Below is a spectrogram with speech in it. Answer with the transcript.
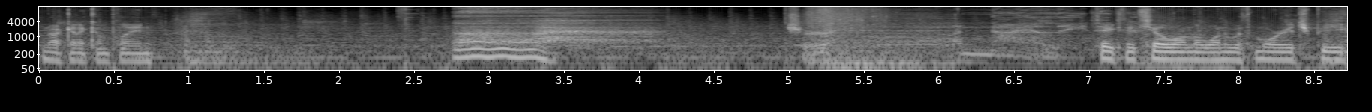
I'm not going to complain. Uh, sure. Annihilate. Take the kill on the one with more HP.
